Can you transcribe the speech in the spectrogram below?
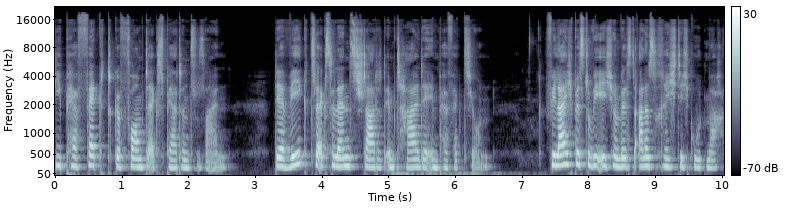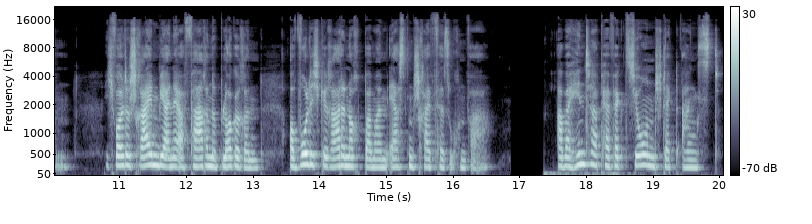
die perfekt geformte Expertin zu sein. Der Weg zur Exzellenz startet im Tal der Imperfektion. Vielleicht bist du wie ich und willst alles richtig gut machen. Ich wollte schreiben wie eine erfahrene Bloggerin, obwohl ich gerade noch bei meinem ersten Schreibversuchen war. Aber hinter Perfektion steckt Angst.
